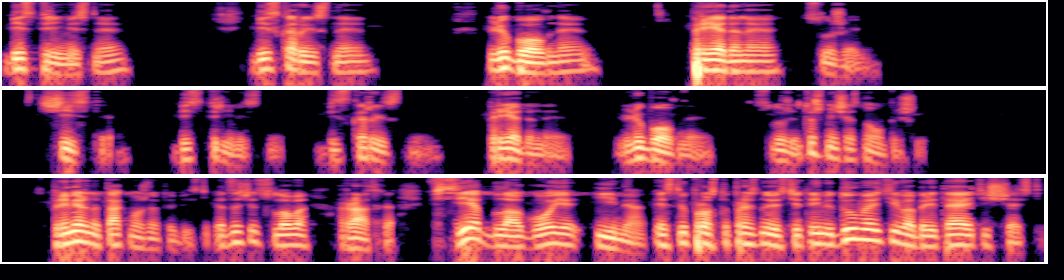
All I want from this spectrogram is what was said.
беспримесное, бескорыстное, любовное, преданное служение. Чистое, беспримесное, бескорыстное, преданное, любовное служение. То, что мне сейчас снова пришли. Примерно так можно это объяснить. Это значит слово радха. Все благое имя. Если вы просто произносите это имя, думаете, вы обретаете счастье.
